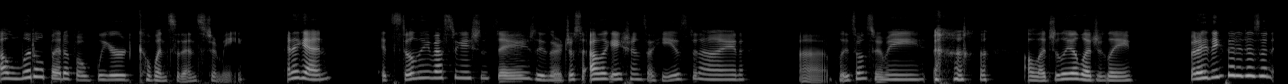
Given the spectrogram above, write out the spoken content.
a little bit of a weird coincidence to me. And again, it's still in the investigation stage. These are just allegations that he has denied. Uh, please don't sue me. allegedly, allegedly. But I think that it is an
